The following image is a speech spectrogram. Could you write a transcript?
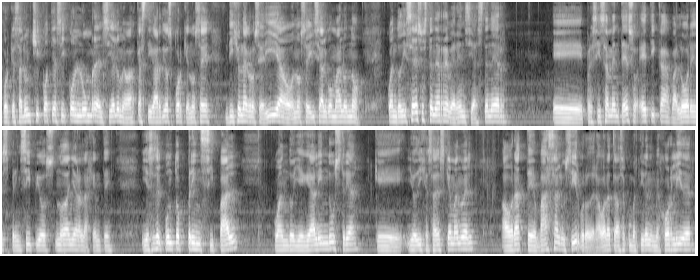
porque sale un chicote así con lumbre del cielo y me va a castigar Dios porque no sé, dije una grosería o no sé, hice algo malo, no. Cuando dice eso es tener reverencia, es tener eh, precisamente eso, ética, valores, principios, no dañar a la gente. Y ese es el punto principal cuando llegué a la industria que yo dije, ¿sabes qué, Manuel? Ahora te vas a lucir, brother, ahora te vas a convertir en el mejor líder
